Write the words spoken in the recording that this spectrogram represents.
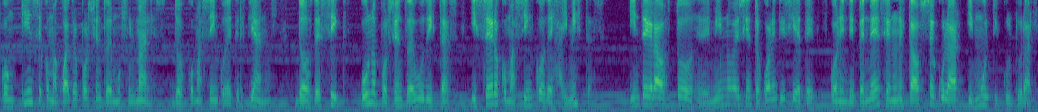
con 15,4% de musulmanes, 2,5% de cristianos, 2 de sikh, 1% de budistas y 0,5% de jaimistas, integrados todos desde 1947 con independencia en un estado secular y multicultural.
